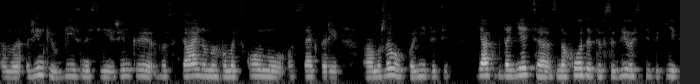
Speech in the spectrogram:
там е, жінки в бізнесі, жінки в соціальному громадському е, секторі, можливо, в політиці. Як вдається знаходити в собі ось ці такі,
